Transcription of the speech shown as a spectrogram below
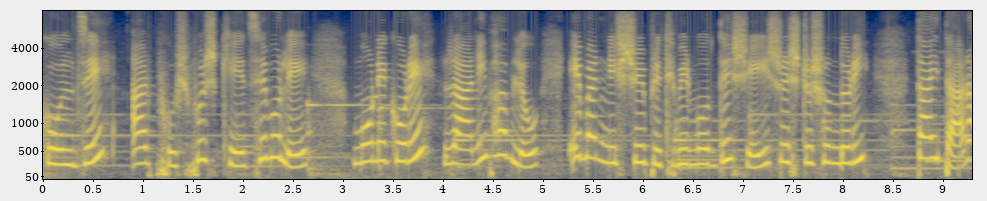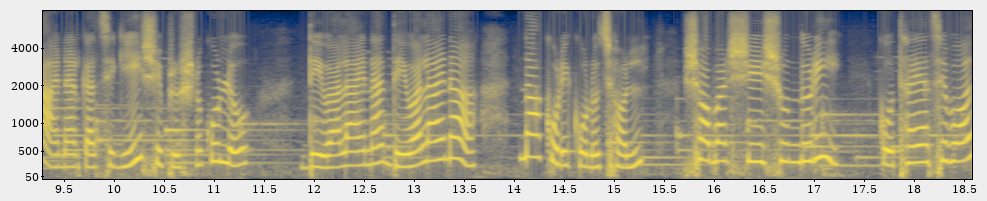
কলজে আর ফুসফুস খেয়েছে বলে মনে করে রানী ভাবল, এবার নিশ্চয়ই পৃথিবীর মধ্যে সেই শ্রেষ্ঠ সুন্দরী। তাই তার আয়নার কাছে গিয়ে সে প্রশ্ন করল, দেওয়াল আয়না দেওয়াল আয়না, না করে কোনো ছল। সবার সে সুন্দরী কোথায় আছে বল?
